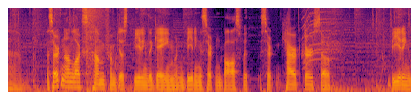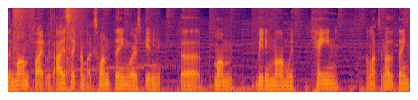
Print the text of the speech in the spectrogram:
Um, certain unlocks come from just beating the game and beating a certain boss with a certain character, so beating the mom fight with Isaac unlocks one thing, whereas beating the mom beating mom with Cain unlocks another thing.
